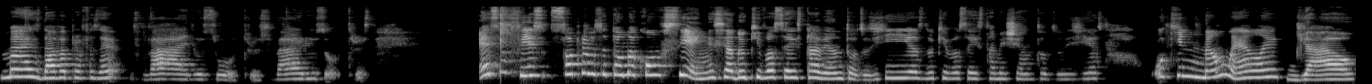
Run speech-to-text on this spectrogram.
Mas dava para fazer vários outros, vários outros. Esse eu fiz só para você ter uma consciência do que você está vendo todos os dias, do que você está mexendo todos os dias, o que não é legal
